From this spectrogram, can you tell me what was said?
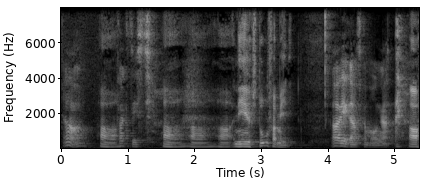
Ja, Ja. faktiskt. Ja, ja, ja. Ni är ju stor familj. Ja, vi är ganska många. Ja.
